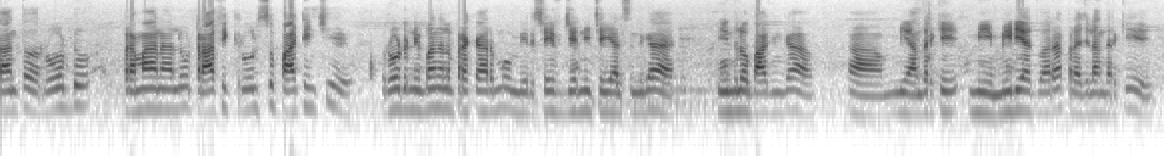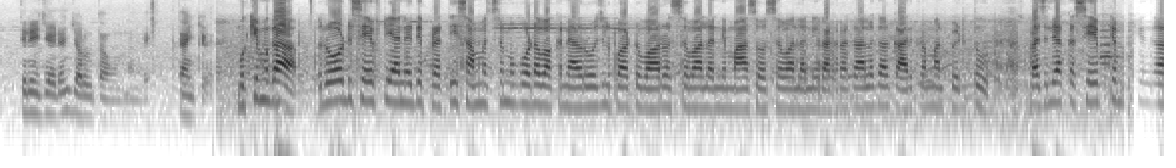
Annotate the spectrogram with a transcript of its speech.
దాంతో రోడ్డు ప్రమాణాలు ట్రాఫిక్ రూల్స్ పాటించి రోడ్డు నిబంధనల ప్రకారము మీరు సేఫ్ జర్నీ చేయాల్సిందిగా ఇందులో భాగంగా మీ అందరికీ మీ మీడియా ద్వారా ప్రజలందరికీ తెలియజేయడం జరుగుతూ ఉందండి. థ్యాంక్ యూ ముఖ్యంగా రోడ్డు సేఫ్టీ అనేది ప్రతి సంవత్సరం కూడా ఒక నెల రోజుల పాటు వారోత్సవాలన్నీ మాసోత్సవాలన్నీ రకరకాలుగా కార్యక్రమాలు పెడుతూ ప్రజల యొక్క సేఫ్టీ ముఖ్యంగా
